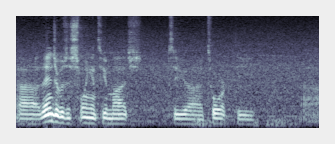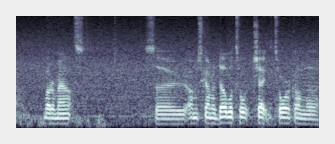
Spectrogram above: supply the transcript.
Uh, the engine was just swinging too much to uh, torque the uh, motor mounts. So I'm just going to double check the torque on the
